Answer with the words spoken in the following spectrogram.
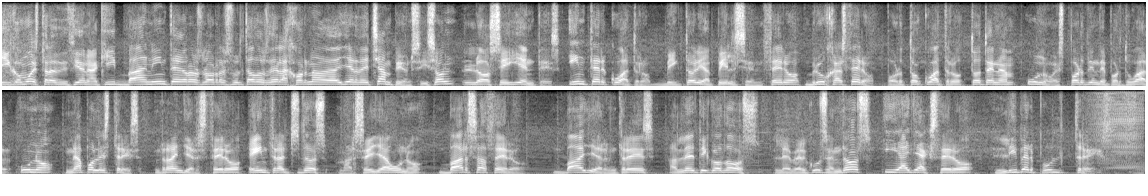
Y como es tradición aquí, van íntegros los resultados de la jornada de ayer de Champions y son los siguientes. Inter 4, Victoria Pilsen 0, Brujas 0, Porto 4, Tottenham 1, Sporting de Portugal 1, Nápoles 3, Rangers 0, Eintracht 2, Marsella 1, Barça 0, Bayern 3, Atlético 2, Leverkusen 2 y Ajax 0, Liverpool 3.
